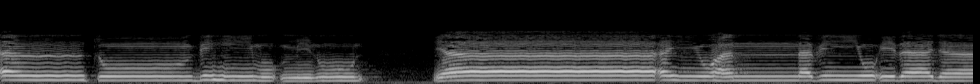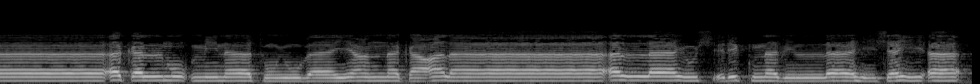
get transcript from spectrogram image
أنتم به مؤمنون. يا أيها النبي إذا جاءك المؤمنات يبايعنك على ألا يشركن بالله شيئا.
